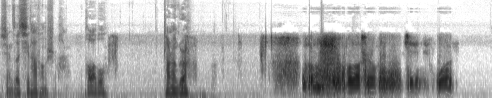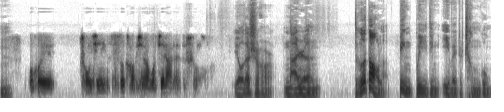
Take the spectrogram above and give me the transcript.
选择其他方式吧，跑跑步，唱唱歌。冯老师，谢谢你，我，嗯，我会重新思考一下我接下来的生活。有的时候，男人得到了，并不一定意味着成功。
